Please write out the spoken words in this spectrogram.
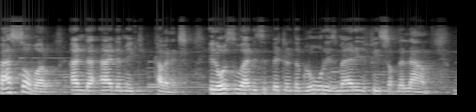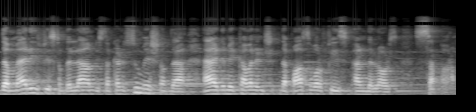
Passover and the Adamic covenant. It also anticipated the glorious marriage feast of the Lamb. The marriage feast of the Lamb is the consummation of the Adamic covenant, the Passover feast, and the Lord's Supper.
